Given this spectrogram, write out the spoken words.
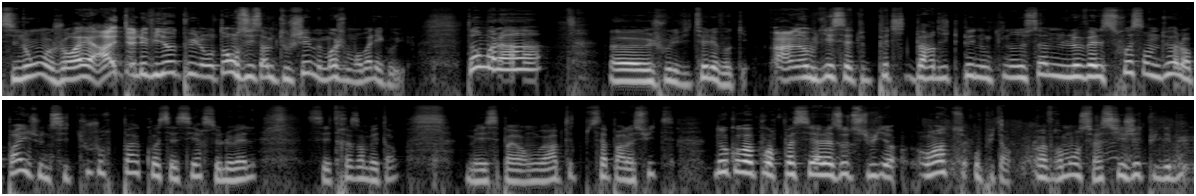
Sinon, j'aurais arrêté les vidéos depuis longtemps si ça me touchait, mais moi je m'en bats les couilles. Donc voilà euh, je voulais vite fait l'évoquer. Ah, on a oublié cette petite barre d'XP, donc nous sommes level 62. Alors pareil, je ne sais toujours pas à quoi ça sert ce level. C'est très embêtant. Mais c'est pas grave, on verra peut-être ça par la suite. Donc on va pouvoir passer à la zone suivante. Oh putain, vraiment on s'est assiégé depuis le début.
